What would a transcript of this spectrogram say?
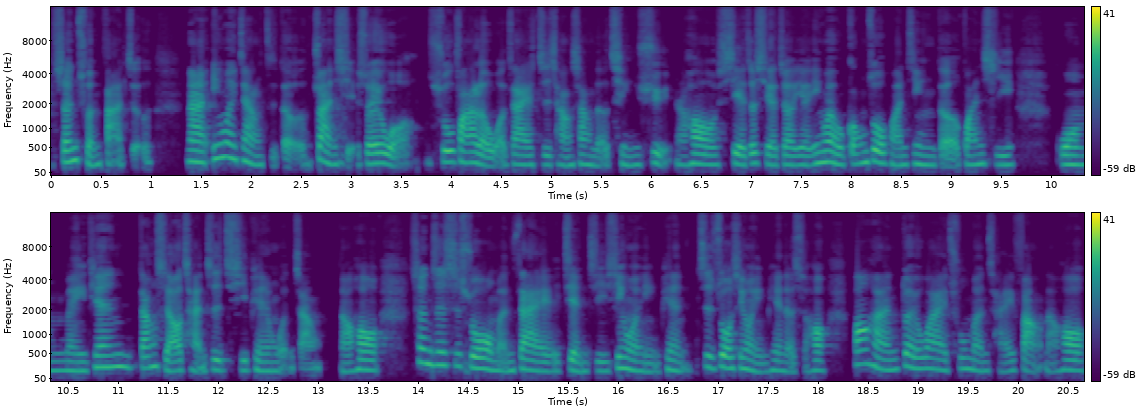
生存法则。那因为这样子的撰写，所以我抒发了我在职场上的情绪。然后写着写着，也因为我工作环境的关系，我每天当时要产制七篇文章。然后，甚至是说我们在剪辑新闻影片、制作新闻影片的时候，包含对外出门采访，然后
